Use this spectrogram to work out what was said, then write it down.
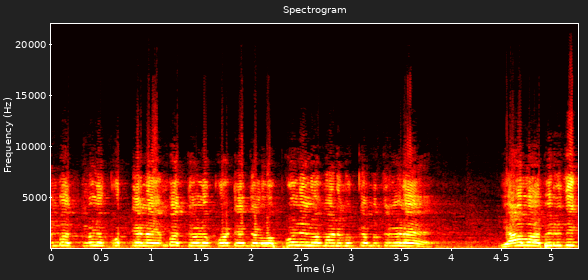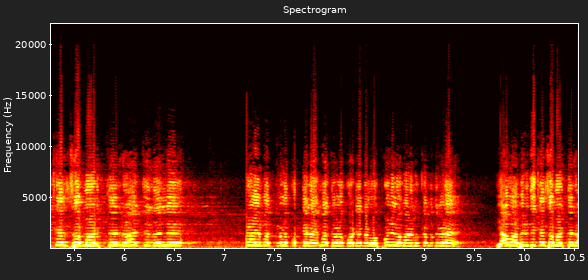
ಎಂಬತ್ತೇಳು ಕೋಟಿ ಅಲ್ಲ, ಎಂಬತ್ತೇಳು ಕೋಟಿ ಅಂತೇಳಿ ಒಪ್ಕೊಳ್ಳಿಲ್ವ ಮಾನ್ಯ ಮುಖ್ಯಮಂತ್ರಿಗಳೇ? ಯಾವ ಅಭಿವೃದ್ಧಿ ಕೆಲಸ ಮಾಡ್ತೀರಿ ರಾಜ್ಯದಲ್ಲಿ? ಎಂಬತ್ತೇಳು ಕೋಟಿ ಅಲ್ಲ, ಎಂಬತ್ತೇಳು ಕೋಟಿ ಅಂತ ಮಾನ್ಯ ಮುಖ್ಯಮಂತ್ರಿಗಳೇ? ಯಾವ ಅಭಿವೃದ್ಧಿ ಕೆಲಸ ಮಾಡ್ತೀರಿ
